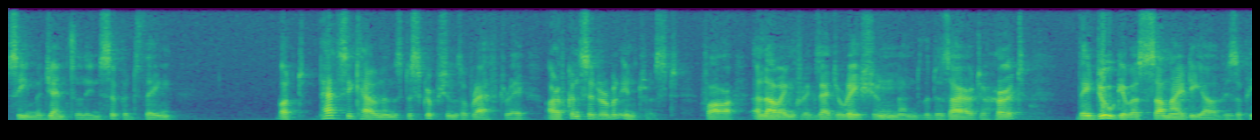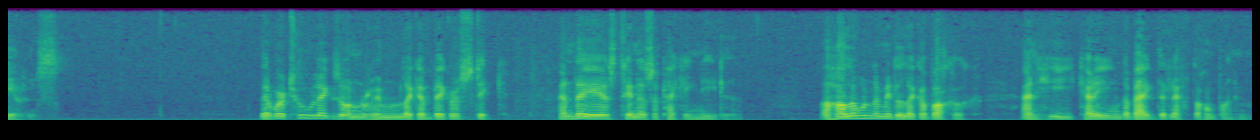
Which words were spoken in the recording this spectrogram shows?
seem a gentle, insipid thing. But Patsy Callanan's descriptions of Raftery are of considerable interest, for, allowing for exaggeration and the desire to hurt, they do give us some idea of his appearance. There were two legs under him like a beggar's stick, and they as thin as a packing needle. A hollow in the middle like a bochach, and he carrying the bag that left the hump on him.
